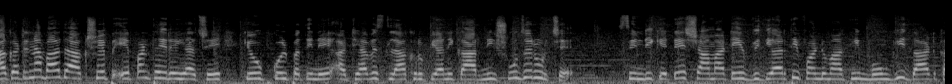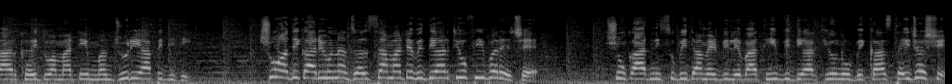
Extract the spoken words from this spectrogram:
આ ઘટના બાદ આક્ષેપ એ પણ થઈ રહ્યા છે કે ઉપકુલપતિને અઠ્યાવીસ લાખ રૂપિયાની કારની શું જરૂર છે? સિન્ડિકેટે શા માટે વિદ્યાર્થી ફંડમાંથી મોંઘી દાટ કાર ખરીદવા માટે મંજૂરી આપી દીધી? શું અધિકારીઓના જલસા માટે વિદ્યાર્થીઓ ફી ભરે છે? શું કારની સુવિધા મેળવી લેવાથી વિદ્યાર્થીઓનો વિકાસ થઈ જશે?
